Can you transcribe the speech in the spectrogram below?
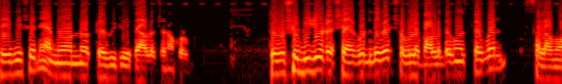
সেই বিষয় নিয়ে আমি অন্য একটা ভিডিওতে আলোচনা করব। তো অবশ্যই ভিডিওটা শেয়ার করে দেবেন। সকলে ভালো থাকবেন। সালাম আলাইকুম।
